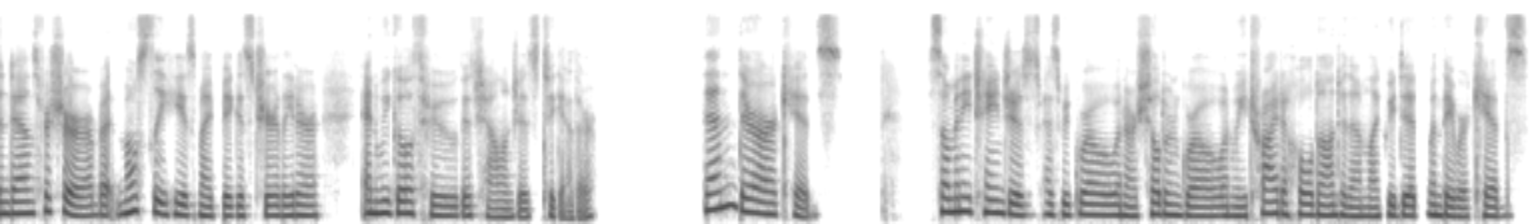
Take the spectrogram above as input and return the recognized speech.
and downs for sure, but mostly he is my biggest cheerleader, and we go through the challenges together. Then there are kids so many changes as we grow and our children grow, and we try to hold on to them like we did when they were kids.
